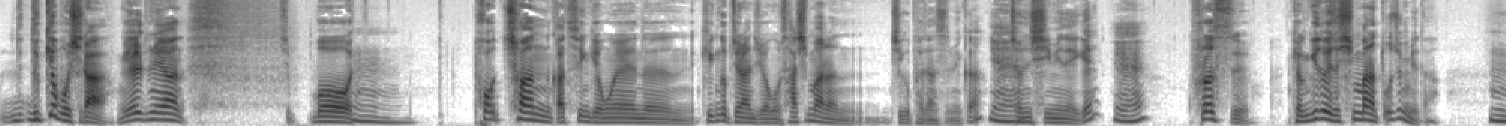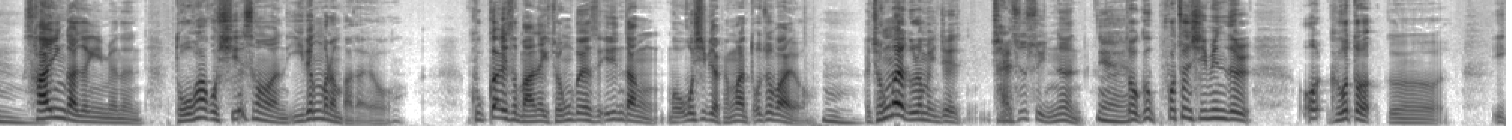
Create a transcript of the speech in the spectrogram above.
느- 느껴보시라. 예를 들면 뭐 음, 포천 같은 경우에는 긴급재난지원금 40만 원 지급하지 않습니까? 예. 전 시민에게 예. 플러스 경기도에서 10만 원 또 줍니다. 음. 4인 가정이면은 도하고 시에서만 200만 원 받아요. 국가에서 만약에 정부에서 1인당 뭐 50이나 100만 원 또 줘봐요. 음. 정말 그러면 이제 잘 쓸 수 있는 예. 또그 포천 시민들 어 그것도 그 이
